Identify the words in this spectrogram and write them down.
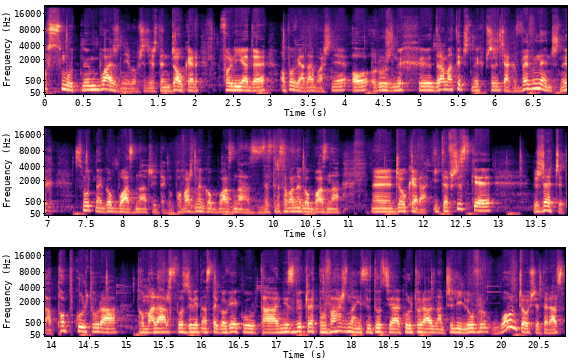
o smutnym błaźnie, bo przecież ten Joker Folia D opowiada właśnie o różnych y, dramatycznych przeżyciach wewnętrznych smutnego błazna, czyli tego poważnego błazna, zestresowanego błazna e, Jokera. I te wszystkie rzeczy, ta popkultura, to malarstwo z XIX wieku, ta niezwykle poważna instytucja kulturalna, czyli Louvre, łączą się teraz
